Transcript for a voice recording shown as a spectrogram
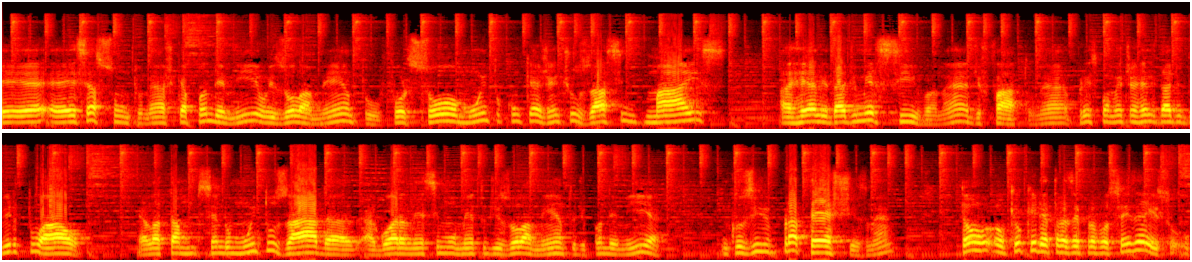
é, é, esse assunto, né? Acho que a pandemia, o isolamento, forçou muito com que a gente usasse mais a realidade imersiva, né? De fato, né? Principalmente a realidade virtual ela está sendo muito usada agora nesse momento de isolamento, de pandemia, inclusive para testes, né? Então, o que eu queria trazer para vocês é isso: o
